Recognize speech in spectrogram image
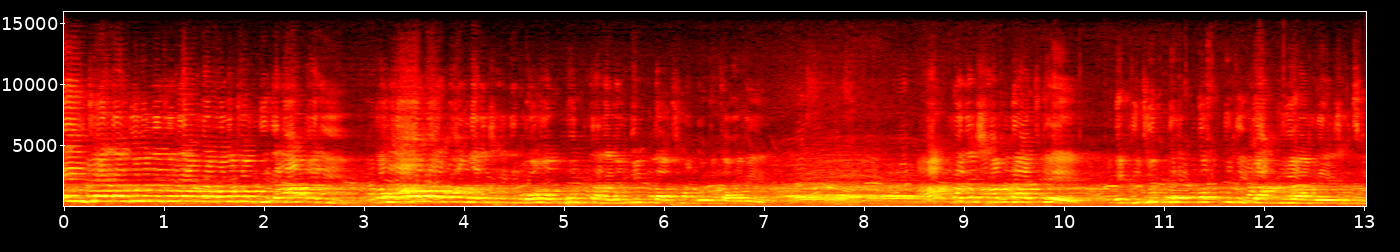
এই জায়গাগুলোতে যদি আমরা মনোযোগ দিতে না পারি তাহলে আবার বাংলাদেশে একটি গণ অভ্যুত্থান এবং বিপ্লব সংগঠিত হবে আপনাদের সামনে আজকে একটি যুদ্ধের প্রস্তুতি ডাক নিয়ে আমরা এসেছি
